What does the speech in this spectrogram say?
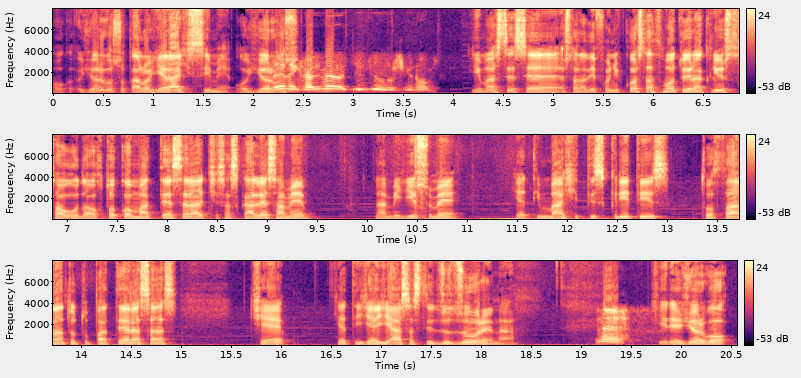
Ο Γιώργος ο Καλογεράκης είμαι. Ο Γιώργος... Ναι, ναι, καλημέρα κύριε Γιώργος, συγγνώμη. Είμαστε σε, στο ραδιοφωνικό σταθμό του Ηρακλείου στο 88,4 και σας καλέσαμε να μιλήσουμε για τη μάχη της Κρήτης, το θάνατο του πατέρα σας και για τη γιαγιά σας την Τζουτζούρενα. Ναι. Κύριε Γιώργο,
